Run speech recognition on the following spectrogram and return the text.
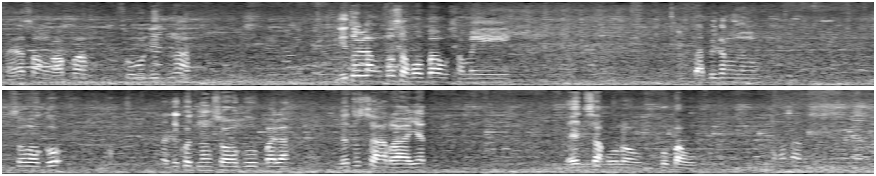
Kaya saan ka pa? Sulit na. Dito lang to sa Cubao, sa may tabi lang ng Sogo. Sa likod ng Sogo pala. Dito sa Arayat. EDSA Cubao. Cubao. Nakapagod din naman natin.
